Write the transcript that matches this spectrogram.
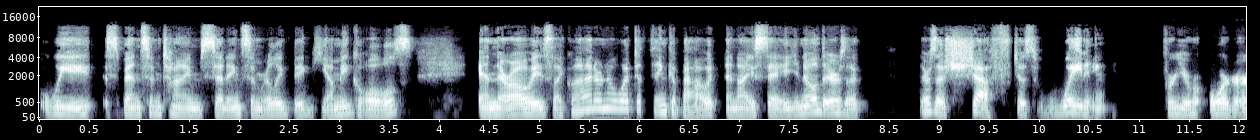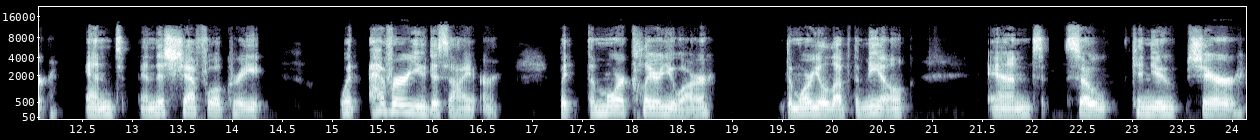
we spend some time setting some really big, yummy goals. And they're always like, well, I don't know what to think about. And I say, you know, there's a there's a chef just waiting for your order. And and this chef will create whatever you desire. But the more clear you are, the more you'll love the meal. And so can you share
